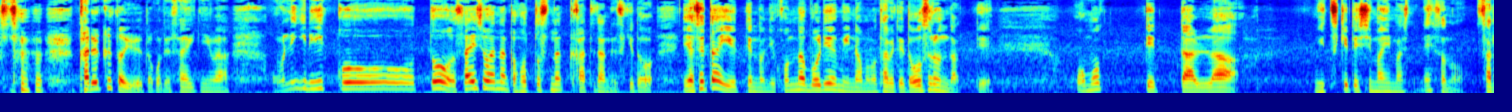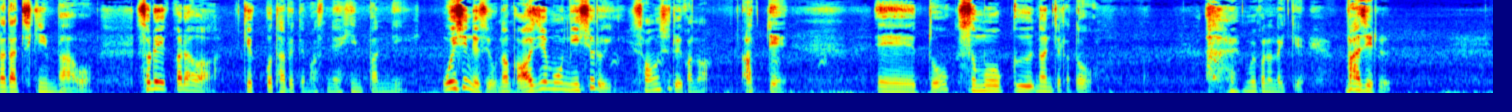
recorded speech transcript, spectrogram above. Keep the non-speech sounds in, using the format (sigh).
(laughs) 軽くというとこで最近は、おにぎり1個と、最初はなんかホットスナック買ってたんですけど、痩せたい言ってんのにこんなボリューミーなもの食べてどうするんだって思ってたら、見つけてしまいましたね、そのサラダチキンバーを。それからは結構食べてますね、頻繁に。美味しいんですよ。なんか味も2種類 ?3 種類かな？あって、えーと、スモークなんちゃらと、(laughs) もう一個なんだっけ？バジル？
